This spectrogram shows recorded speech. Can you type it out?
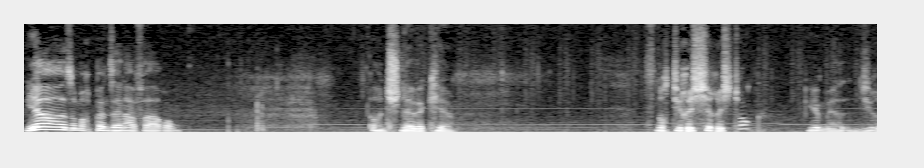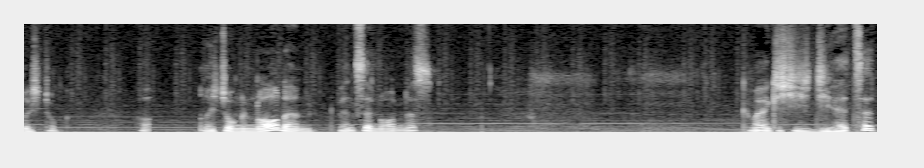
Ja, so macht man seine Erfahrung. Und schnell weg hier. Ist noch die richtige Richtung? Hier mehr in die Richtung. Richtung Norden, wenn es der Norden ist. Können wir eigentlich die, die Headset,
